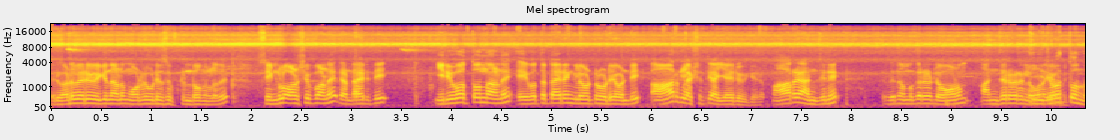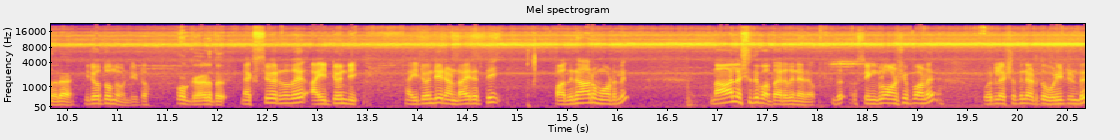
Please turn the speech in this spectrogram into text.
ഒരുപാട് പേര് ചോദിക്കുന്നതാണ് മോഡൽ കൂടി സ്വിഫ്റ്റ് ഉണ്ടോ എന്നുള്ളത്. സിംഗിൾ ഓണർഷിപ്പാണ് രണ്ടായിരത്തി ഇരുപത്തൊന്നാണ് എഴുപത്തെട്ടായിരം കിലോമീറ്റർ ഓടിയ വണ്ടി. ആറ് ലക്ഷത്തി അയ്യായിരം രൂപയ്ക്ക് വരും. ആറ് അഞ്ചിന് ഇത് നമുക്കൊരു ലോണും അഞ്ചര വരെ ലോൺ ഇരുപത്തൊന്ന് അല്ലേ? ഇരുപത്തൊന്ന് വണ്ടി കേട്ടോ ഓക്കെ അടുത്ത്. നെക്സ്റ്റ് വരുന്നത് ഐ ട്വന്റി ഐ ട്വന്റി രണ്ടായിരത്തി പതിനാറ് മോഡൽ നാല് ലക്ഷത്തി പത്തായിരത്തിന് വരാം. ഇത് സിംഗിൾ ഓണർഷിപ്പാണ് ഒരു ലക്ഷത്തിന്റെ അടുത്ത് ഓടിയിട്ടുണ്ട്.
